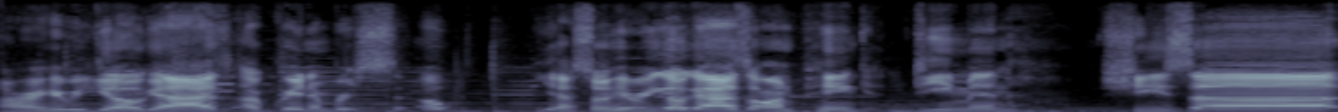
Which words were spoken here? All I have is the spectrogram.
All right, here we go, guys. Upgrade number. Oh, yeah. So here we go, guys, on Pink Demon. She's uh,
